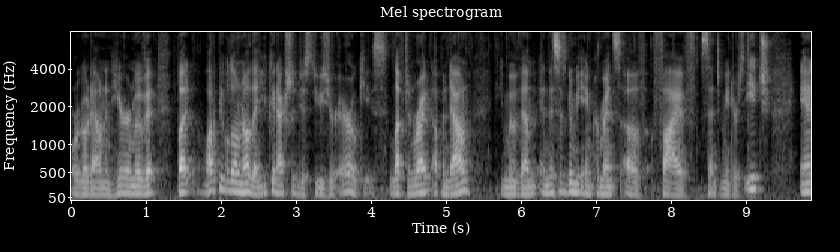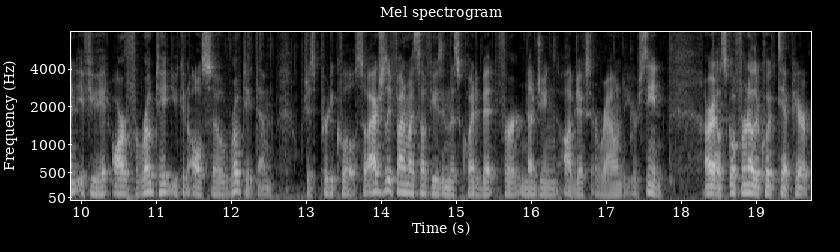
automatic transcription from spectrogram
or go down in here and move it. But a lot of people don't know that you can actually just use your arrow keys, left and right, up and down. You can move them, and this is going to be increments of five centimeters each. And if you hit R for rotate, you can also rotate them, which is pretty cool. So I actually find myself using this quite a bit for nudging objects around your scene. All right, let's go for another quick tip here.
